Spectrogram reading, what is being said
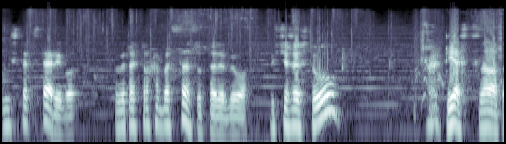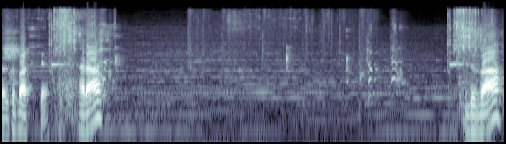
niż te cztery, bo to by tak trochę bez sensu wtedy było. Myślicie, że jest tu? Jest, znalazłem, to patrzcie. Raz. Dwa.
